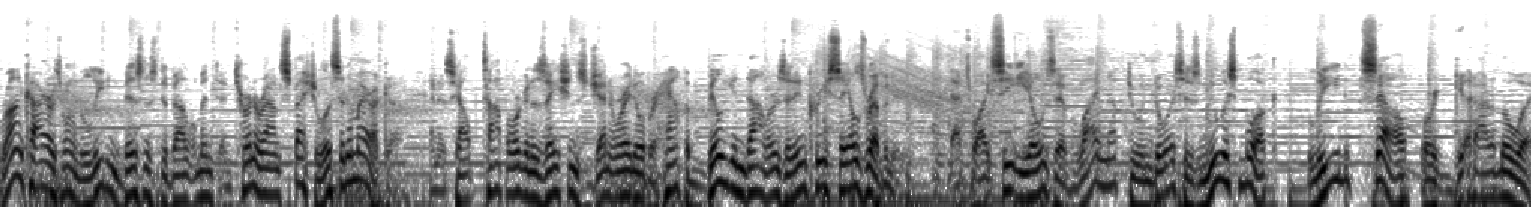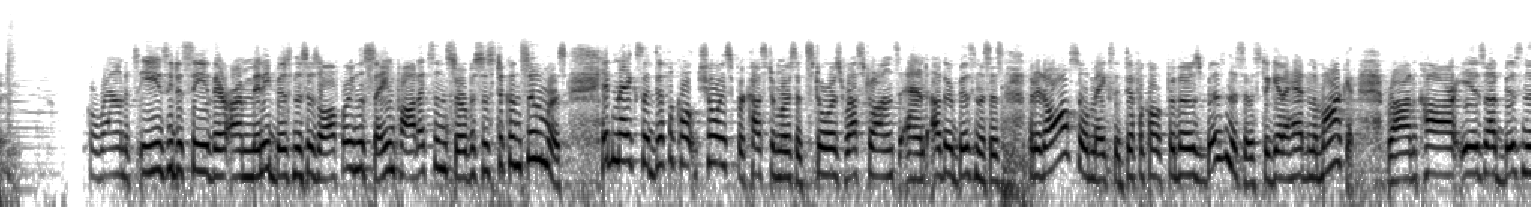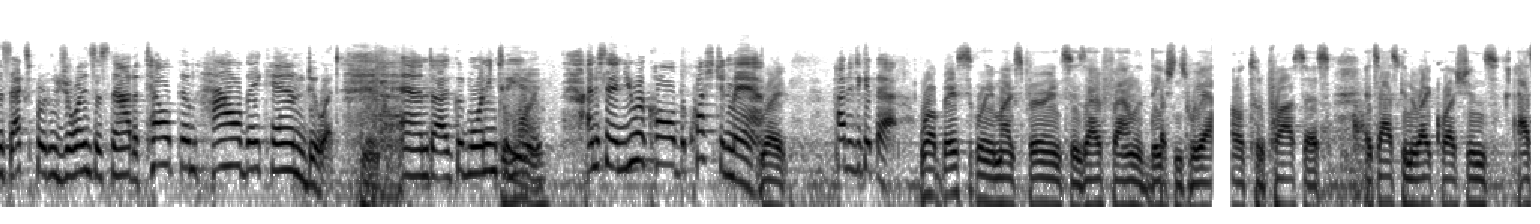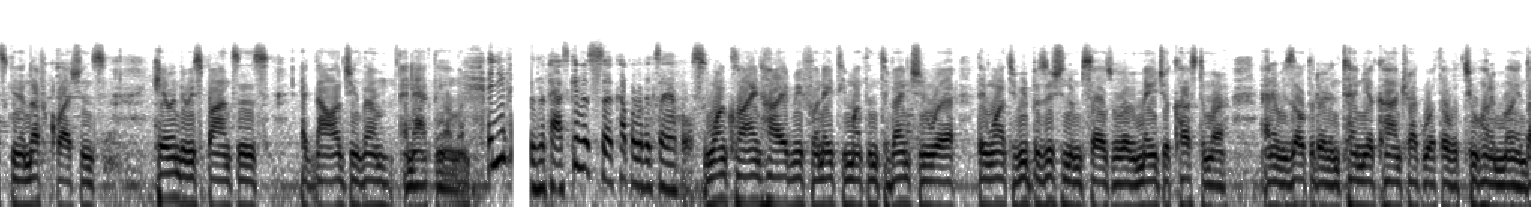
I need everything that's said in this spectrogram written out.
Ron Karr is one of the leading business development and turnaround specialists in America and has helped top organizations generate over half a billion dollars in increased sales revenue. That's why CEOs have lined up to endorse his newest book, Lead, Sell, or Get Out of the Way around, it's easy to see there are many businesses offering the same products and services to consumers. It makes a difficult choice for customers at stores, restaurants, and other businesses, but it also makes it difficult for those businesses to get ahead in the market. Ron Karr is a business expert who joins us now to tell them how they can do it. And uh, good morning to good morning. you. I understand you were called the question man. Right. How did you get that? Well, basically, in my experiences, I've found that the questions we ask to the process. It's asking the right questions, asking enough questions, hearing the responses, acknowledging them, and acting on them. And you've in the past. Give us a couple of examples. One client hired me for an 18-month intervention where they wanted to reposition themselves with a major customer, and it resulted in a 10-year contract worth over $200 million.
